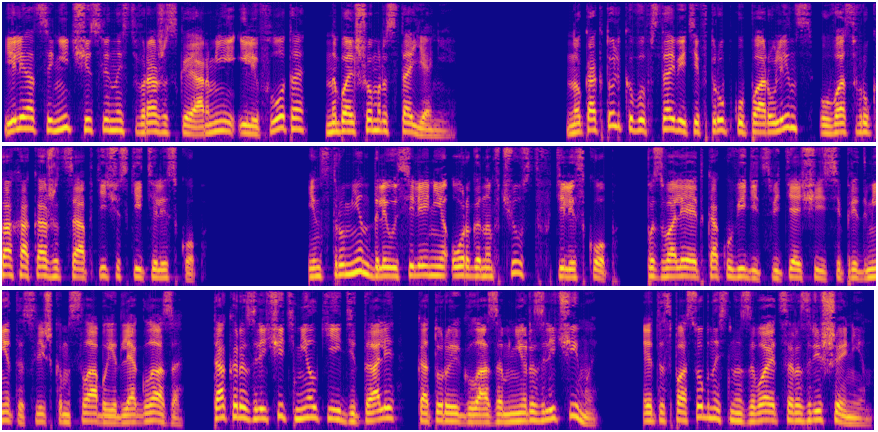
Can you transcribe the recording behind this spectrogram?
или оценить численность вражеской армии или флота на большом расстоянии. Но как только вы вставите в трубку пару линз, у вас в руках окажется оптический телескоп. Инструмент для усиления органов чувств, телескоп, позволяет как увидеть светящиеся предметы, слишком слабые для глаза, так и различить мелкие детали, которые глазом неразличимы. Эта способность называется разрешением.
